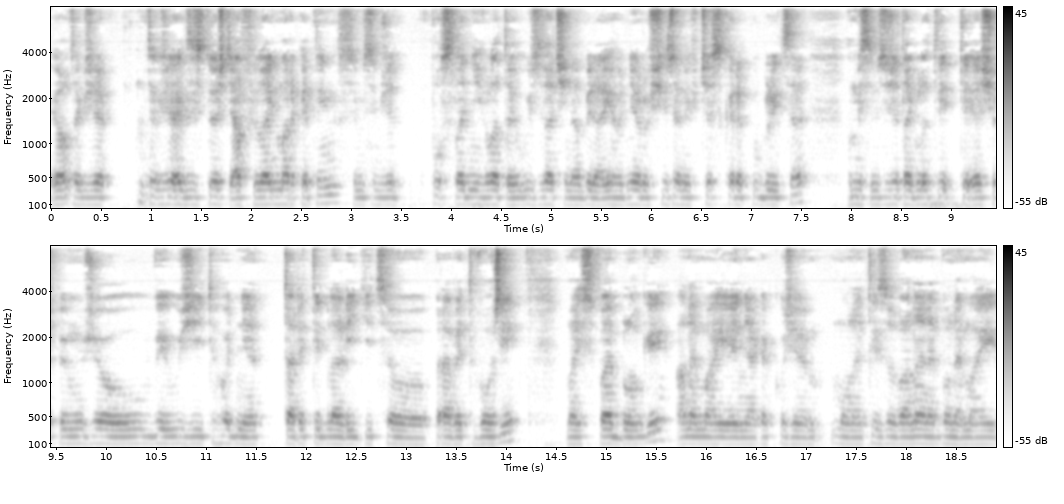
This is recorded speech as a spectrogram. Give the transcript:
Jo, takže, takže existuje ještě affiliate marketing, si myslím, že v posledních letech už začíná být i hodně rozšířený v České republice. A myslím si, že takhle ty, ty e-shopy můžou využít hodně tady tyhle lidi, co právě tvoří mají svoje blogy a nemají je nějak jakože monetizované nebo nemají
